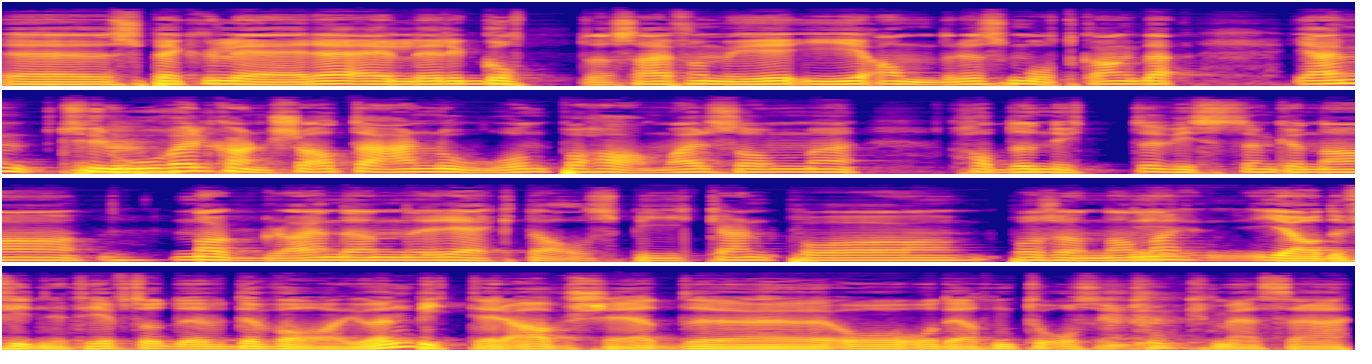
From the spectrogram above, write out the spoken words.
eh, spekulere eller godte seg for mye i andres motgang. Det, jeg tror vel kanskje at det er noen på Hamar som eh, hadde nytt det hvis de kunne ha nagla inn den Rekdal-spikeren på, på søndagen der. Ja, definitivt. Og det, det var jo en bitter avskjed, eh, og, og det at han også tok med seg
